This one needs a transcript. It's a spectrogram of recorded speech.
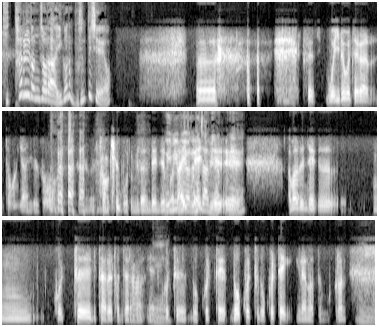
기타를 던져라 이거는 무슨 뜻이에요? 어, 글쎄 뭐 이름을 제가 정한 게 아니라서 정확히 모릅니다. 근데 이제 뭐 Live Aid 하자면, 예. 네. 아마도 이제 그 음, 콜트 기타를 던져라. 예, 네. 콜트, no 콜트, no 콜트, no 콜텍이라는 어떤 그런 음.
